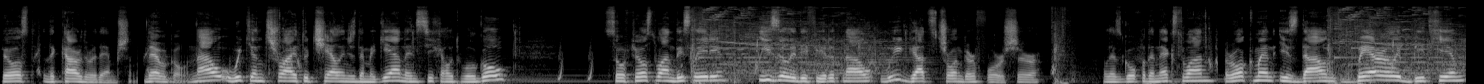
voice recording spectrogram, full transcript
First, the card redemption. There we go. Now we can try to challenge them again and see how it will go. So first one, this lady, easily defeated now. We got stronger for sure. Let's go for the next one. Rockman is down, barely beat him,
